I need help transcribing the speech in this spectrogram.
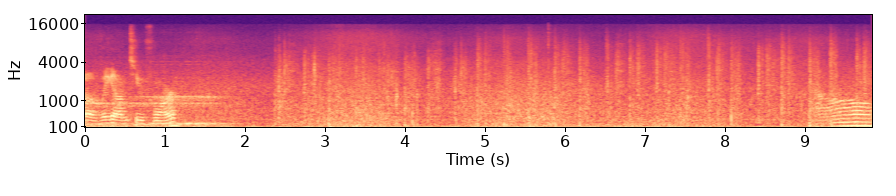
oh, we gone too far. Oh,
